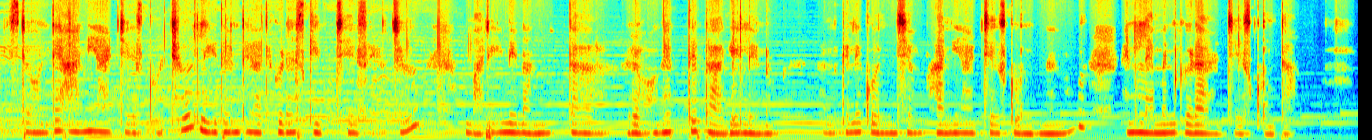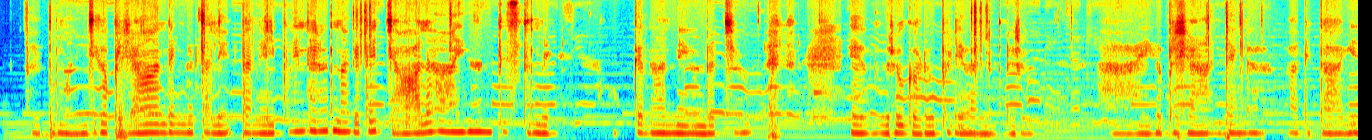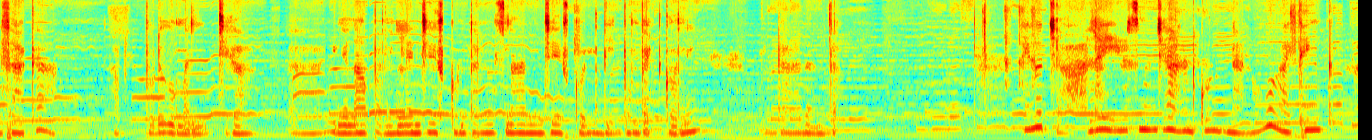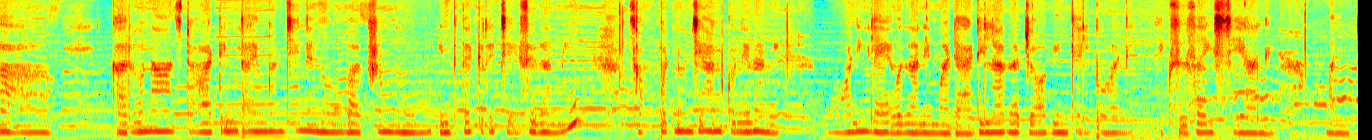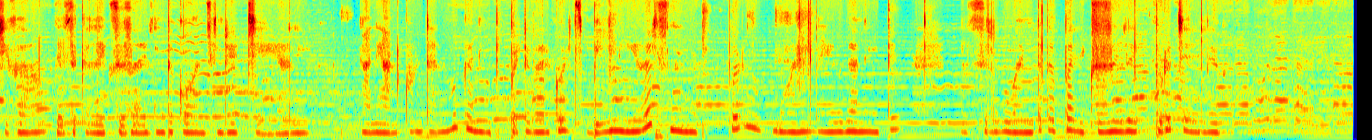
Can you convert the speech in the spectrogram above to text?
ఇష్టం ఉంటే హనీ యాడ్ చేసుకోవచ్చు. లేదంటే అది కూడా స్కిప్ చేసేయచ్చు. మరి నేను అంత రోగైతే తాగేలేను. అందుకనే కొంచెం హనీ యాడ్ చేసుకుంటున్నాను. అండ్ లెమన్ కూడా యాడ్ చేసుకుంటా. సో ఇప్పుడు మంచిగా ప్రశాంతంగా తల తను వెళ్ళిపోయిన తర్వాత నాకైతే చాలా హాయిగా అనిపిస్తుంది. ఒక్కదాన్నే ఉండొచ్చు. ఎవరు గొడవ పడే వాళ్ళు ఉండరు. హాయిగా ప్రశాంతంగా అది తాగేశాక అప్పుడు మంచిగా ఇంక నా పనులు నేను చేసుకుంటాను స్నానం చేసుకొని దీపం పెట్టుకొని ఇంకా అదంతా. నేను చాలా ఇయర్స్ నుంచి అనుకుంటున్నాను. I think corona starting time నుంచి నేను వర్క్ ఫ్రమ్ హోమ్ ఇంటి దగ్గరే చేసేదాన్ని. సో అప్పటి నుంచి అనుకునేదాన్ని. మార్నింగ్ లేవగానే మా డాడీ లాగా జాగింగ్కి వెళ్ళిపోవాలి. ఎక్సర్సైజ్ చేయాలి. మంచిగా ఫిజికల్ ఎక్సర్సైజ్ మీద కాన్సన్ట్రేట్ చేయాలి అని అనుకుంటాను. కానీ ఇప్పటి వరకు ఇట్స్ బీన్ ఇయర్స్. నేను ఎప్పుడు మార్నింగ్ లేవగానే అయితే అసలు వంట తప్ప ఎక్సర్సైజ్ ఎప్పుడూ చేయలేదు.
